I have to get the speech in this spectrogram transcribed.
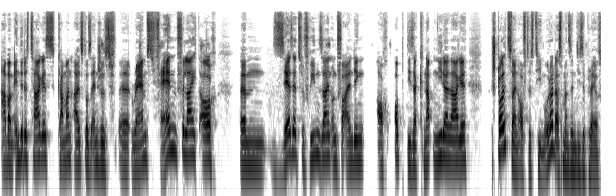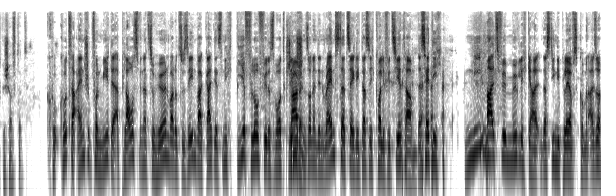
Aber am Ende des Tages kann man als Los Angeles äh, Rams Fan vielleicht auch ähm, sehr, sehr zufrieden sein und vor allen Dingen auch ob dieser knappen Niederlage stolz sein auf das Team, oder? Dass man es in diese Playoffs geschafft hat. Kurzer Einschub von mir, der Applaus, wenn er zu hören war oder zu sehen war, galt jetzt nicht dir, Flo, für das Wort clinchen, sondern den Rams tatsächlich, dass sich qualifiziert haben. Das hätte ich niemals für möglich gehalten, dass die in die Playoffs kommen. Also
